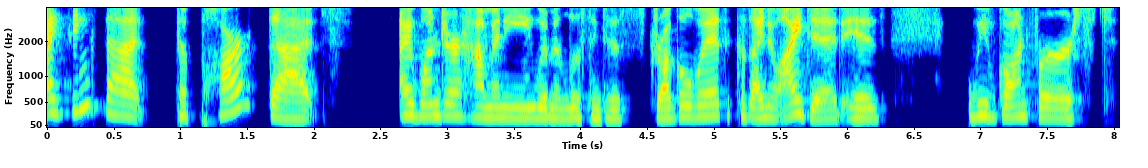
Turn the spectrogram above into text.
I think that the part that I wonder how many women listening to this struggle with, because I know I did, is we've gone first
